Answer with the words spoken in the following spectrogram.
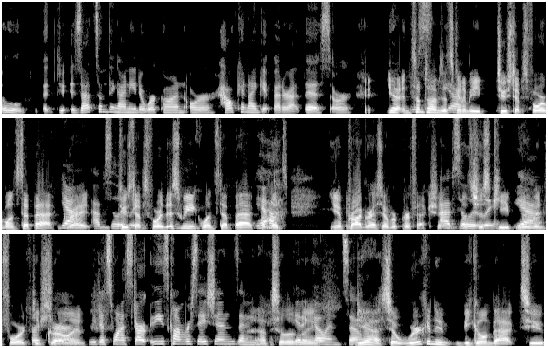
oh, is that something I need to work on? Or how can I get better at this? Or, Yeah, and Just- sometimes it's yeah. going to be two steps forward, one step back. Yeah, right? absolutely. Two steps forward this week, one step back. Yeah. But let's you know progress over perfection. Absolutely. Let's just keep Yeah, moving forward, for keep sure, growing. we just want to start these conversations and Absolutely. get it going. So, Yeah, so we're going to be going back to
